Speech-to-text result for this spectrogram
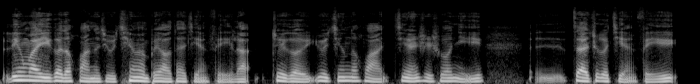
另外一个的话呢，就千万不要再减肥了。这个月经的话，既然是说你，呃，在这个减肥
